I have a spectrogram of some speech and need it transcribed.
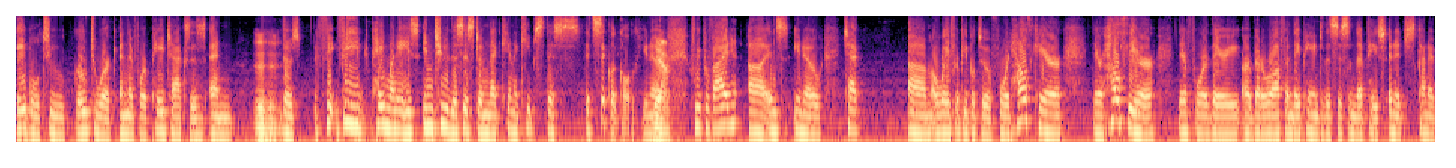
able to go to work and therefore pay taxes and those fe- feed pay monies into the system that kind of keeps this it's cyclical you know? Yeah. if we provide uh ins, you know tech um, a way for people to afford health care they're healthier therefore they are better off and they pay into the system that pays and it's just kind of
